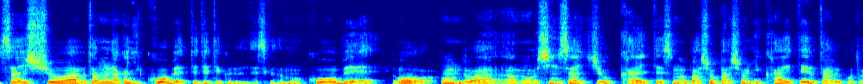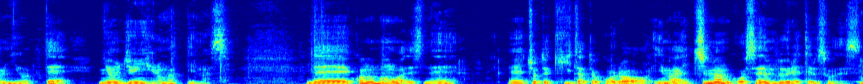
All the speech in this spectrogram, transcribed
最初は歌の中に神戸って出てくるんですけども、神戸を今度はあの震災地を変えて、その場所場所に変えて歌うことによって日本中に広まっています。で、この本はですね、えー、ちょっと聞いたところ、今1万5千部売れてるそうです。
